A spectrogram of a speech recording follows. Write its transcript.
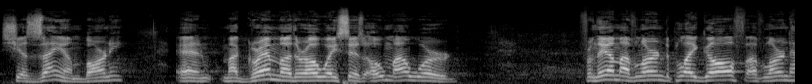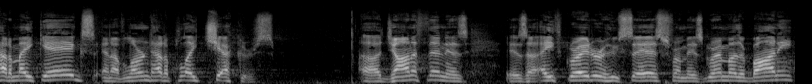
Shazam, Barney. And my grandmother always says, Oh, my word. From them, I've learned to play golf, I've learned how to make eggs, and I've learned how to play checkers. Uh, Jonathan is is an eighth grader who says from his grandmother Bonnie,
